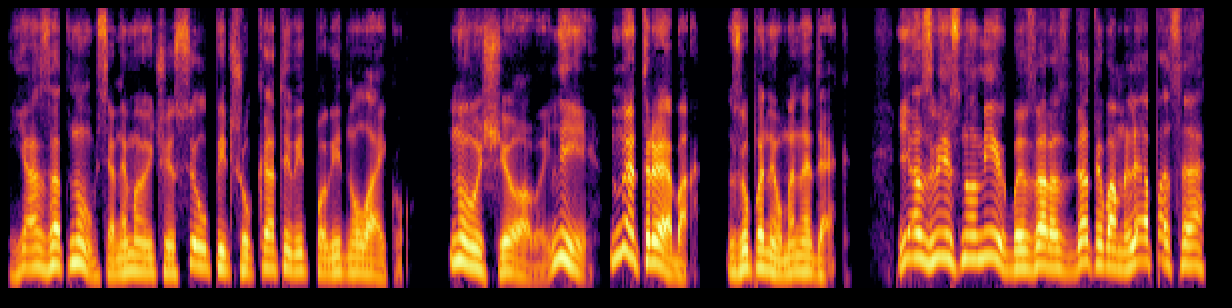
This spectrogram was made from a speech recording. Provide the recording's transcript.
Я затнувся, не маючи сил підшукати відповідну лайку. Ну, що ви? Ні, не треба, зупинив мене дек. Я, звісно, міг би зараз дати вам ляпаса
